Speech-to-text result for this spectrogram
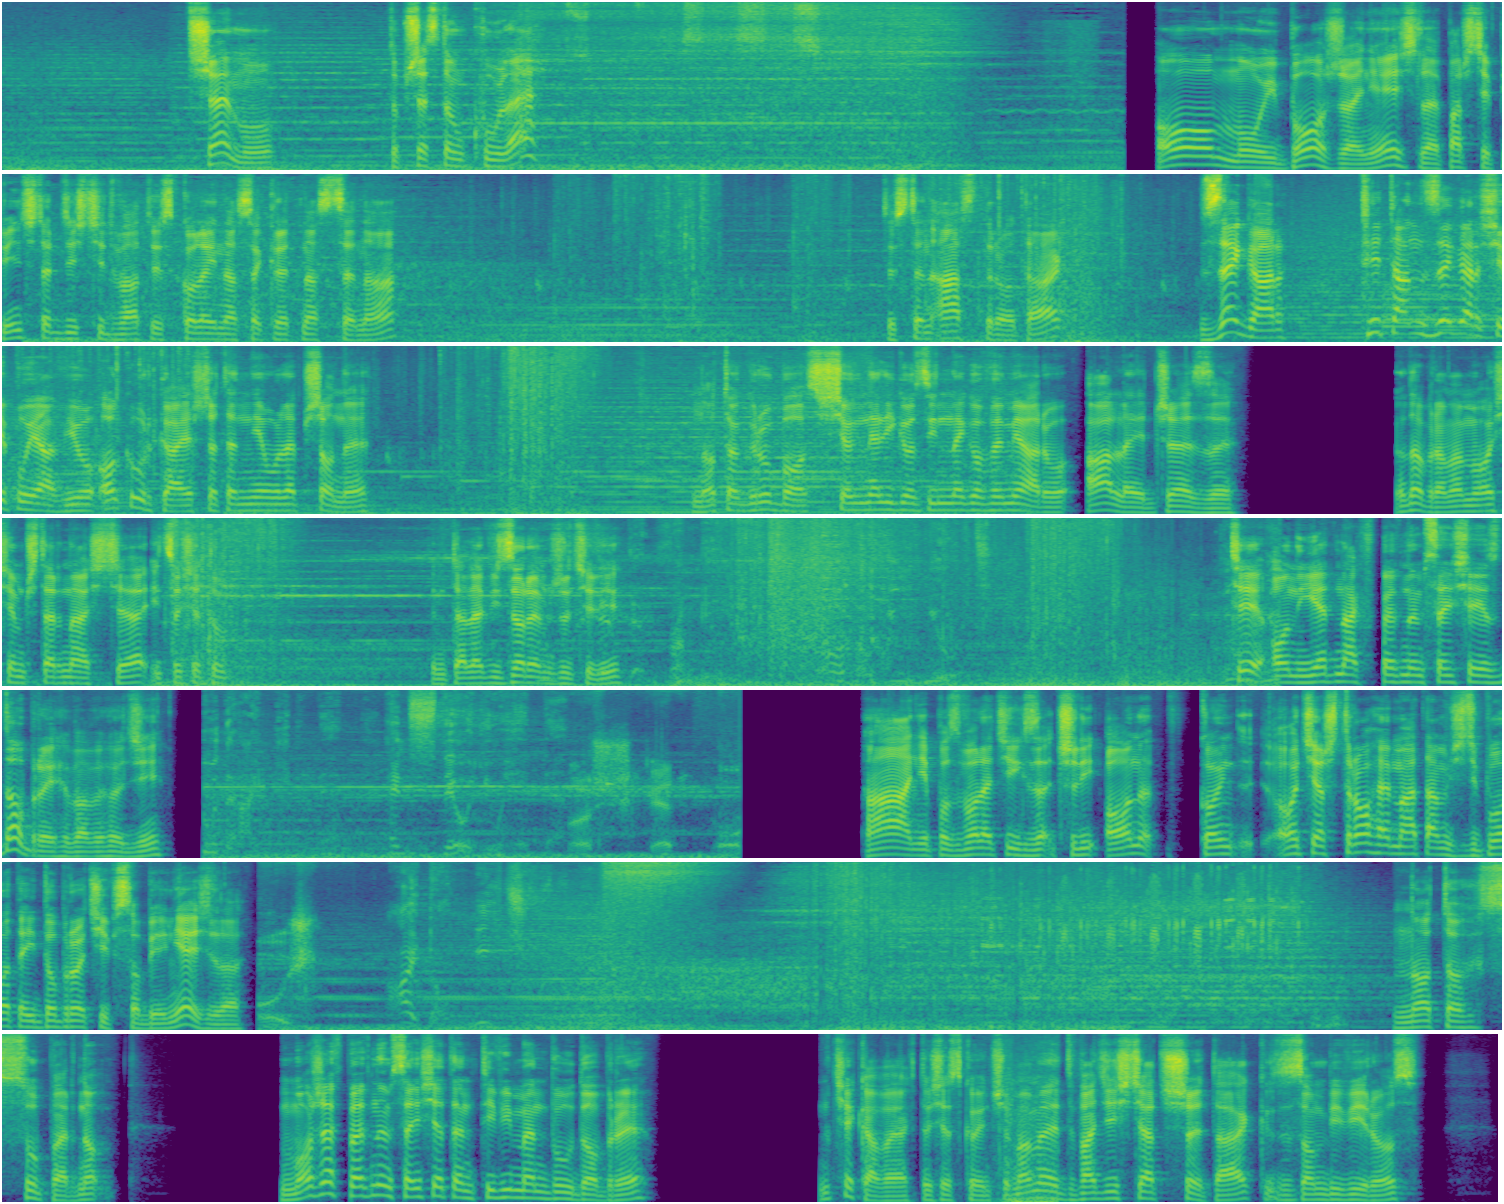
Czemu? To przez tą kulę? O mój Boże, nieźle. Patrzcie, 5.42 to jest kolejna sekretna scena. To jest ten Astro, tak? Zegar! Tytan zegar się pojawił. O kurka, jeszcze ten nieulepszony. No to grubo, ściągnęli go z innego wymiaru, ale jazzy. No dobra, mamy 8.14 i co się tu tym telewizorem rzucili? Ty, on jednak w pewnym sensie jest dobry chyba wychodzi. A, nie pozwolę ci ich, za... czyli on koń... chociaż trochę ma tam źdźbło tej dobroci w sobie, nieźle. No to super, no. Może w pewnym sensie ten TV Man był dobry. Ciekawe jak to się skończy. Mamy 23, tak? Zombie wirus.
